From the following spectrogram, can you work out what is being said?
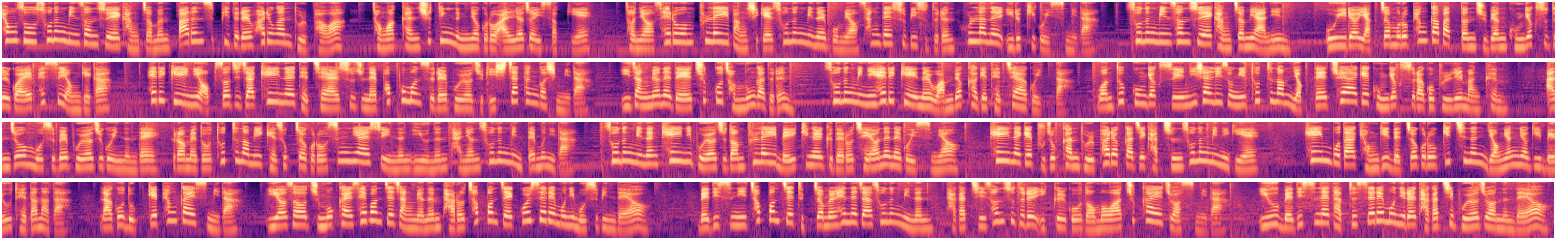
평소 손흥민 선수의 강점은 빠른 스피드를 활용한 돌파와 정확한 슈팅 능력으로 알려져 있었기에 전혀 새로운 플레이 방식의 손흥민을 보며 상대 수비수들은 혼란을 일으키고 있습니다. 손흥민 선수의 강점이 아닌 오히려 약점으로 평가받던 주변 공격수들과의 패스 연계가 해리케인이 없어지자 케인을 대체할 수준의 퍼포먼스를 보여주기 시작한 것입니다. 이 장면에 대해 축구 전문가들은 손흥민이 해리케인을 완벽하게 대체하고 있다. 원톱 공격수인 히샬리송이 토트넘 역대 최악의 공격수라고 불릴 만큼 안 좋은 모습을 보여주고 있는데 그럼에도 토트넘이 계속적으로 승리할 수 있는 이유는 단연 손흥민 때문이다. 손흥민은 케인이 보여주던 플레이 메이킹을 그대로 재현해내고 있으며 케인에게 부족한 돌파력까지 갖춘 손흥민이기에 케인보다 경기 내적으로 끼치는 영향력이 매우 대단하다. 라고 높게 평가했습니다. 이어서 주목할 세 번째 장면은 바로 첫 번째 골 세레모니 모습인데요. 메디슨이 첫 번째 득점을 해내자 손흥민은 다 같이 선수들을 이끌고 넘어와 축하해 주었습니다. 이후 메디슨의 다트 세레모니를 다 같이 보여주었는데요.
